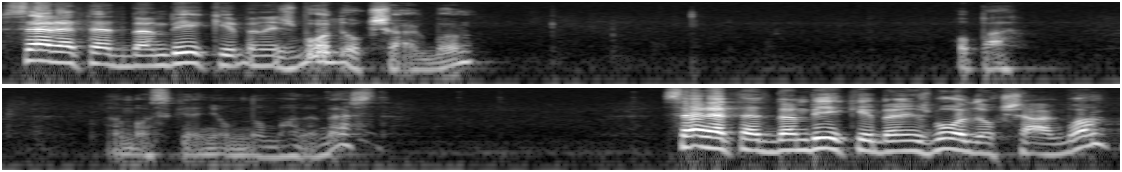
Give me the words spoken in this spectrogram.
szeretetben, békében és boldogságban hoppá. Nem azt kell nyomnom hanem ezt. Szeretetben, békében és boldogságban.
